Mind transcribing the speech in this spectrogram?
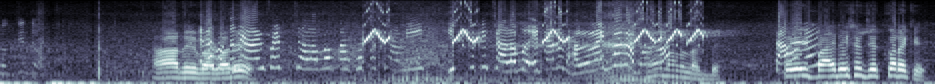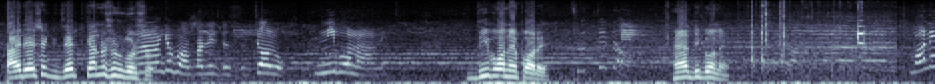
সত্যি তো। আরে বাবা রে। চালাবো পাশাপাশি আমি স্কুটি চালাবো এটা ভালো লাগবে না হ্যাঁ ভালো লাগবে। তো এই বাইরে এসে জেদ করে কে? বাইরে এসে জেদ কেন শুরু করছ? আমাকে বকা দিতেছো। চলো নিব না আমি। দিব নে পরে। সত্যি তো? হ্যাঁ দিব নে। মনে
